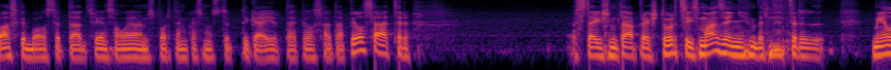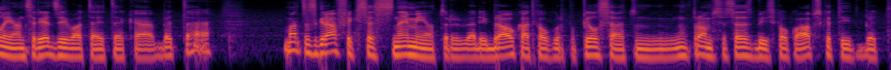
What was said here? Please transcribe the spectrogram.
basketbols ir viens no lielākajiem sportiem, kas mums tur tikai ir tajā pilsētā. Pilsēta ir es teikšu, tā priekš Turcijas maziņa, bet tur miljons ir iedzīvotāji. Kā, bet, Man tas grafiks, es nemīlu tur arī braukāt kaut kur pa pilsētu. Un, nu, protams, es esmu bijis kaut ko apskatīt, bet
